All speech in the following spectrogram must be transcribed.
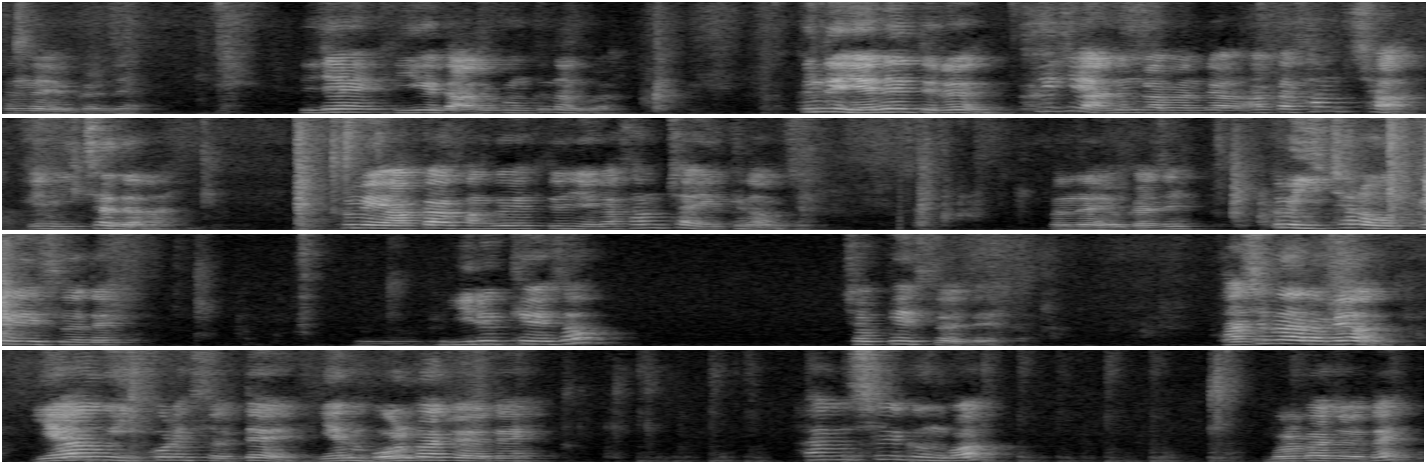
됐나요 여기까지? 이제 이게 나주권 끝난 거야. 근데 얘네들은 크지 않은가 본데 아까 3차 얘는 2차잖아. 그러면 아까 방금 했던 얘가 3차 이렇게 나오지. 맞나요 여기까지? 그러면 2차는 어떻게 돼 있어야 돼? 이렇게 해서 접해 있어야 돼. 다시 말하면 얘하고 이꼴했을 때 얘는 뭘 가져야 돼? 한 실근과 뭘 가져야 돼?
